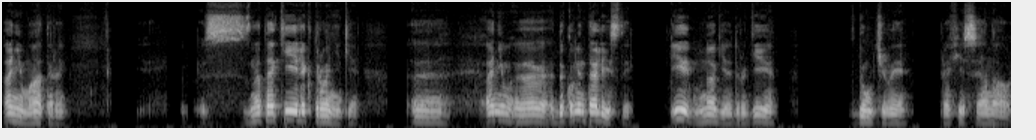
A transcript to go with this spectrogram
аниматоры, знатоки электроники, э, аним, э, документалисты и многие другие вдумчивые профессионалы.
